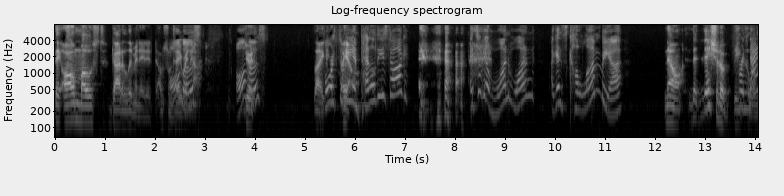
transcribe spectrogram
they almost got eliminated i'm just gonna tell you right now Almost. Dude, Almost. Like Four three yeah. in penalties, dog. It took it one one against Colombia no th- they should have beat for ninety.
